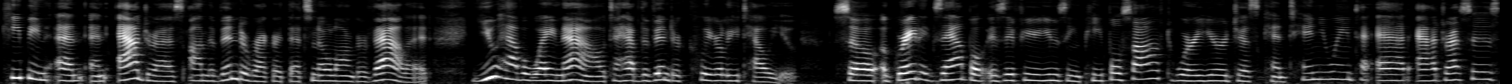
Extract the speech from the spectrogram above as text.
keeping an, an address on the vendor record that's no longer valid, you have a way now to have the vendor clearly tell you. So, a great example is if you're using PeopleSoft, where you're just continuing to add addresses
